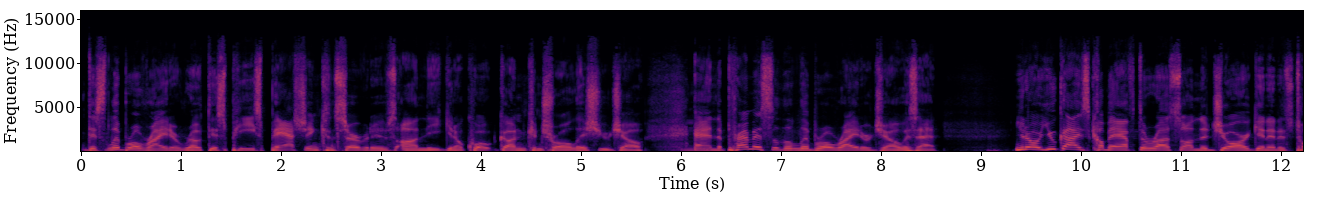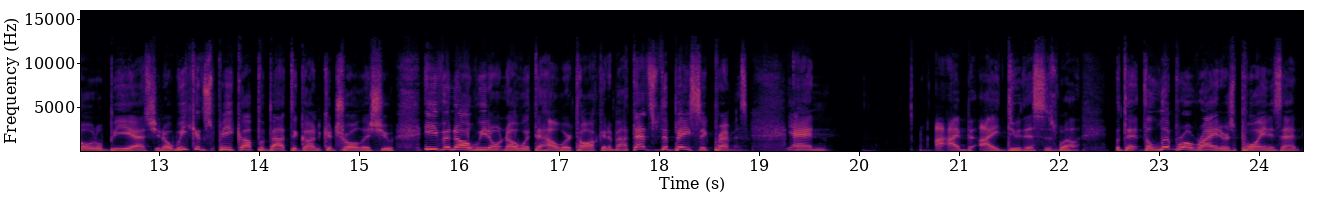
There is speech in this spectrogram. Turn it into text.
this liberal writer, wrote this piece bashing conservatives on the you know quote gun control issue, Joe. Mm. And the premise of the liberal writer, Joe, is that you know, you guys come after us on the jargon and it's total BS. You know, we can speak up about the gun control issue, even though we don't know what the hell we're talking about. That's the basic premise. Yeah. And I, I, I, do this as well. The, the liberal writer's point is that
